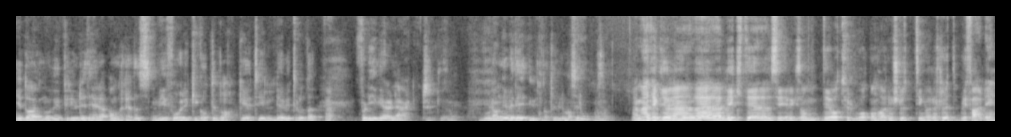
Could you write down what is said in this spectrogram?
i dag må vi prioritere annerledes. Vi får ikke gått tilbake til det vi trodde, fordi vi har lært. Hvordan gjør vi det uten at det blir masse rot? Ja, men jeg tenker eh, Det er viktig det du sier. Liksom, det å tro at man har en slutt, ting har en slutt, blir ferdig.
